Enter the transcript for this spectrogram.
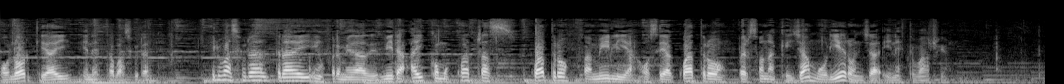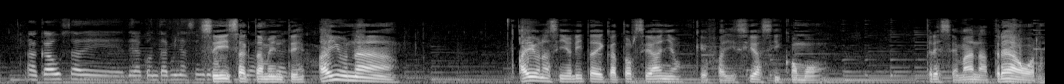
olor que hay en esta basural. El basural trae enfermedades. Mira, hay como cuatro, cuatro familias, o sea, cuatro personas que ya murieron ya en este barrio. A causa de, de la contaminación que Sí, exactamente. Hay una, hay una señorita de 14 años que falleció así como tres semanas, tres horas.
